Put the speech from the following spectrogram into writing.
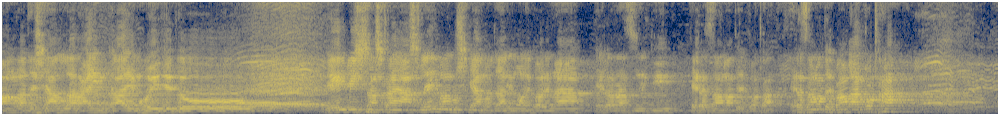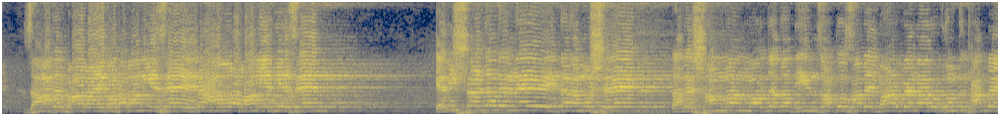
বাংলাদেশে আল্লাহর আইন কায়েম হয়ে যেত। এই বিশ্বাসটায় আসলেই মানুষ কেন জানি মনে করে না। এটা রাজনীতি, এটা জামাতের কথা, এটা জামাতের বাবার কথা। জামাতের বাবা এই কথা বানিয়েছে, এটা আল্লাহ বানিয়ে দিয়েছেন। এ বিশ্বাস যাদের নেই, তারা মুশরিক। তাদের সম্মান, মর্যাদা দিন যত যাবে, বাড়বে না, আর কমতে থাকবে।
